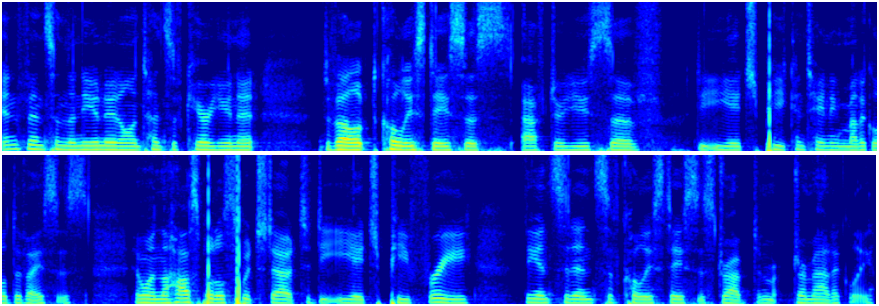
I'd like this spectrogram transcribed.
infants in the neonatal intensive care unit developed cholestasis after use of DEHP containing medical devices. And when the hospital switched out to DEHP free, the incidence of cholestasis dropped dramatically.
